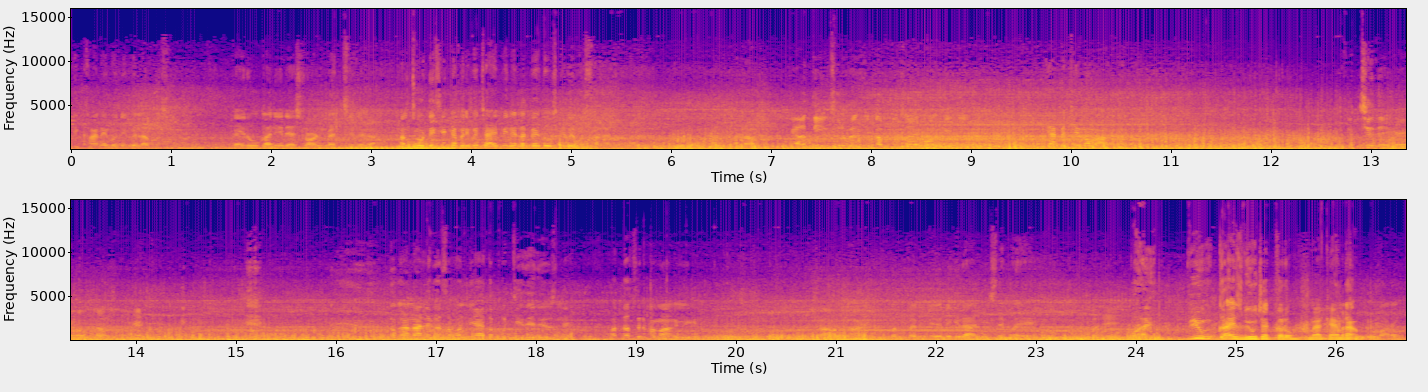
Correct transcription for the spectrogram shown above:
कि खाने को नहीं मिला कुछ। कहीं रोका नहीं रेस्टोरेंट में अच्छी जगह। हम छोटी सी टपरी पे चाय पीने लग गए तो उसके लिए गुस्सा है यार तीन सौ रुपये कब तो चाय बहुत कीजिए क्या पीछे का बात अच्छे देंगे दुकान वाले को समझ नहीं आया तो कुछ चीज़ें दी उसने और दस रुपये मांग लिए। पत्थर के निगरानी से भाई व्यू गाइस व्यू चेक करो। मैं कैमरा घुमा रहा हूँ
